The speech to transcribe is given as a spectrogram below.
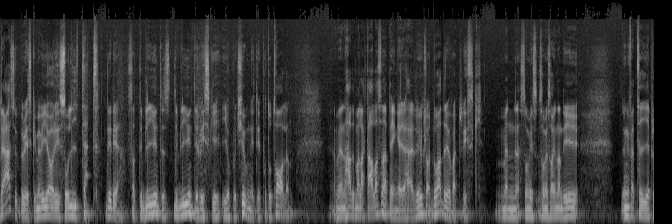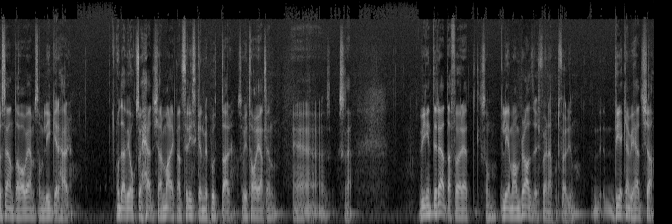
det är superrisky men vi gör det ju så litet. Det är det. Så det blir ju inte, det blir ju inte risky i opportunity på totalen. Men hade man lagt alla sina pengar i det här, det är ju klart, då hade det varit risk. Men som vi, som vi sa innan, det är ju ungefär 10 procent av AVM som ligger här. Och där vi också hedgar marknadsrisken med puttar. Så vi tar egentligen, eh, ska säga, vi är inte rädda för ett liksom, Lehman Brothers för den här portföljen. Det kan vi hedga.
